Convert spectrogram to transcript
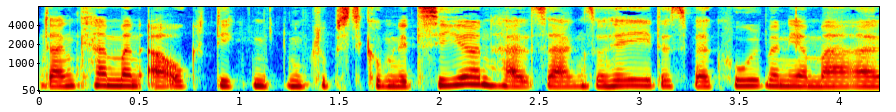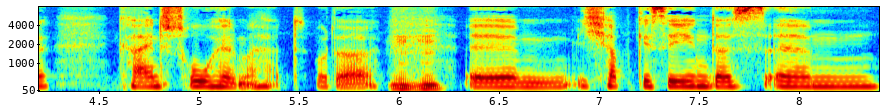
Dann kann man auch die, mit dem Clubs kommunizieren, halt sagen so, hey, das wäre cool, wenn ihr mal keinen Strohhelm hat. Oder mhm. ähm, ich habe gesehen, dass ähm,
